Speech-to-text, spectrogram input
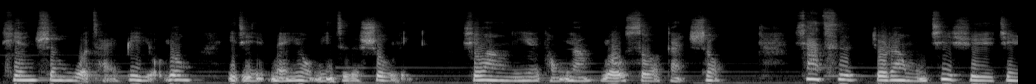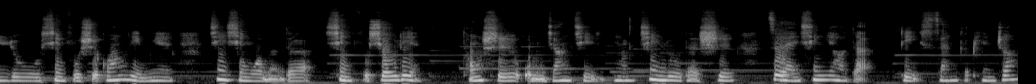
天生我材必有用，以及没有名字的树林，希望你也同样有所感受。下次就让我们继续进入幸福时光里面，进行我们的幸福修炼。同时，我们将进进入的是自然星耀的第三个篇章。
